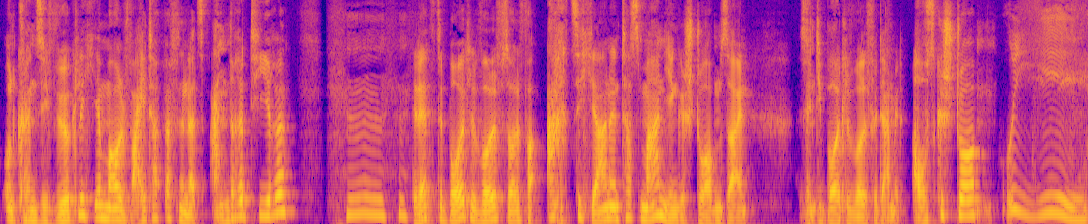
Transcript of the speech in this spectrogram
und können sie wirklich ihr Maul weiter öffnen als andere Tiere? Der letzte Beutelwolf soll vor 80 Jahren in Tasmanien gestorben sein. Sind die Beutelwölfe damit ausgestorben? Ui je.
